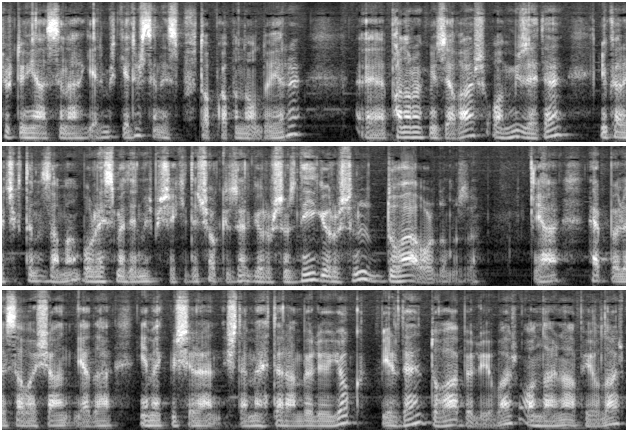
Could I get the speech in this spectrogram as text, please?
Türk dünyasına gelmiş gelirseniz Topkapı'nın olduğu yere e, panoramik müze var. O müzede yukarı çıktığınız zaman bu resmedilmiş bir şekilde çok güzel görürsünüz. Neyi görürsünüz? Dua ordumuzu. Ya hep böyle savaşan ya da yemek pişiren işte mehteran bölüğü yok. Bir de dua bölüğü var. Onlar ne yapıyorlar?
